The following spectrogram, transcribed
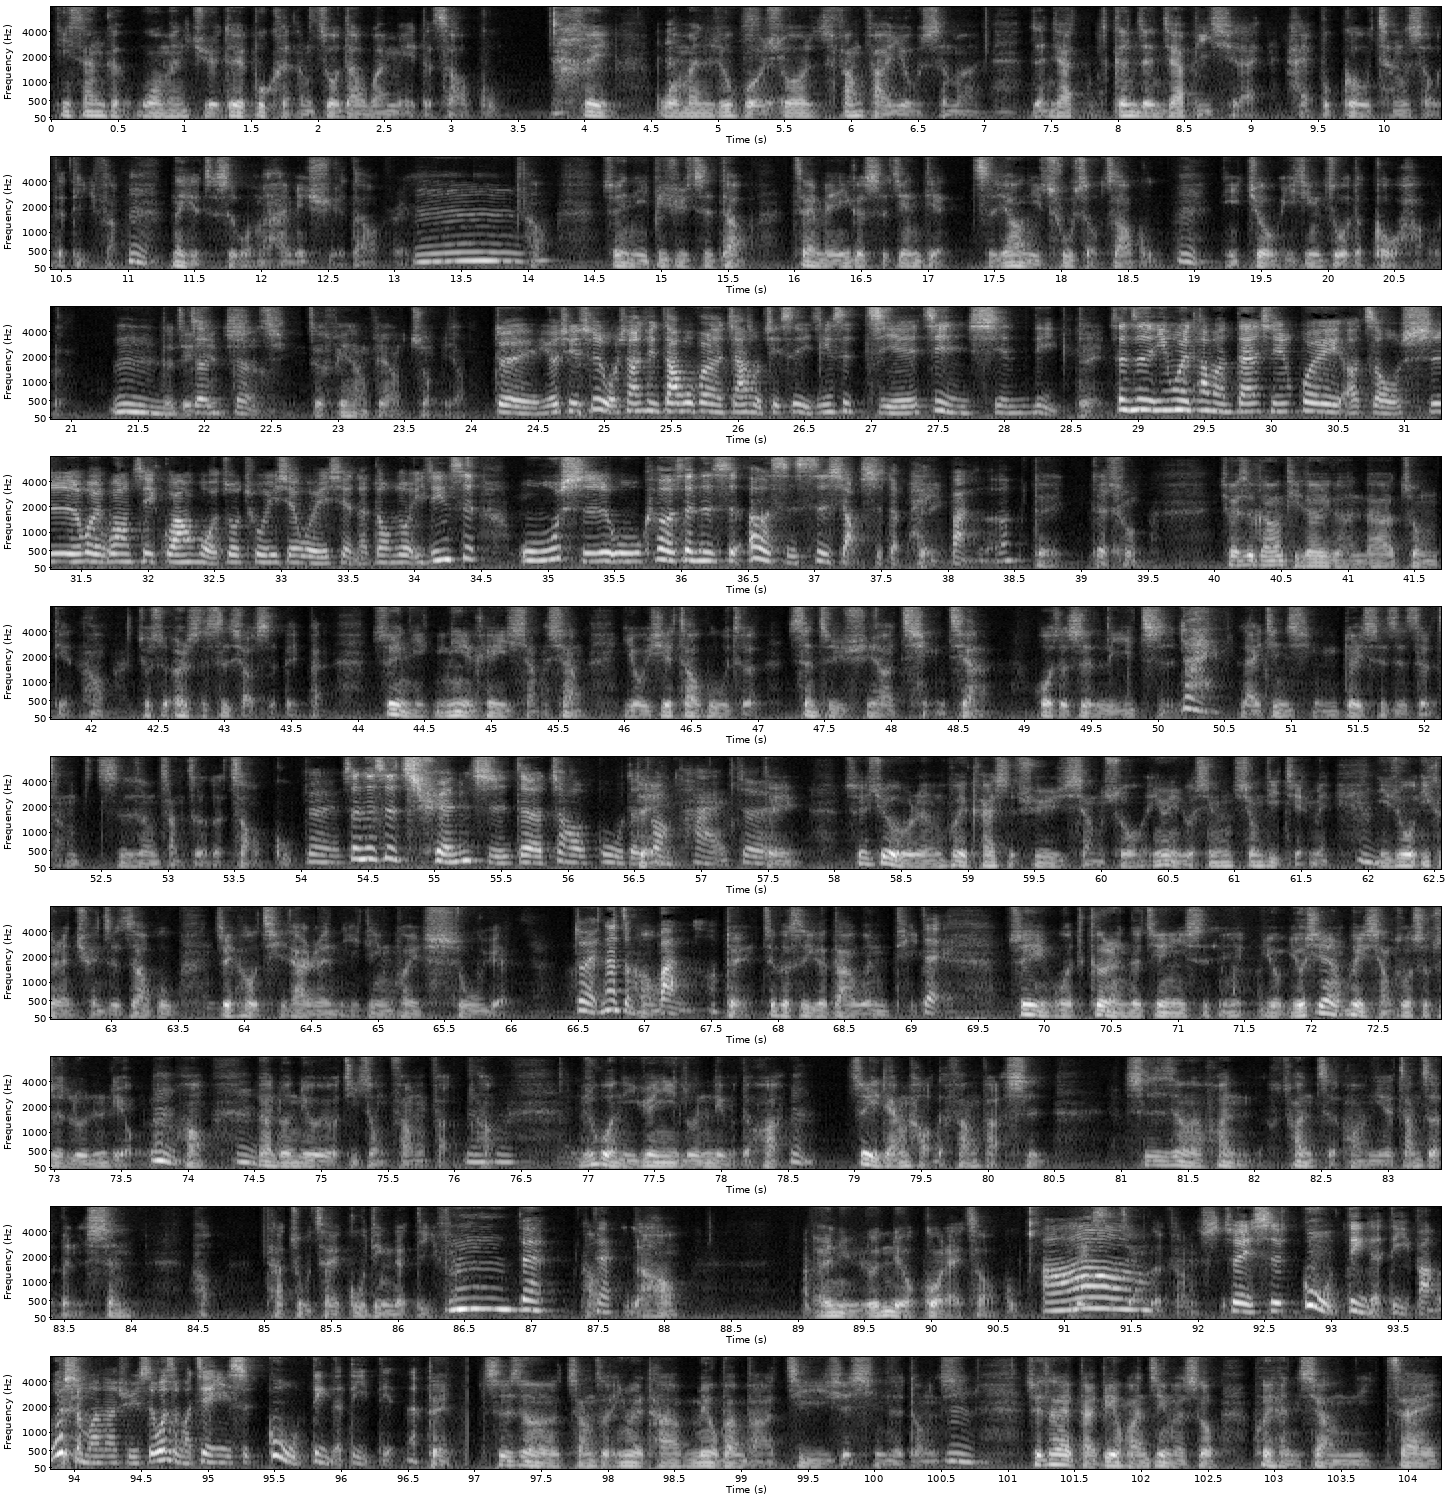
第三个，我们绝对不可能做到完美的照顾，所以我们如果说方法有什么，人家跟人家比起来。还不够成熟的地方，嗯，那也只是我们还没学到而已，嗯，好，所以你必须知道，在每一个时间点，只要你出手照顾，嗯，你就已经做得够好了，嗯，的这件事情，这非常非常重要。对，尤其是我相信大部分的家属其实已经是竭尽心力，对，甚至因为他们担心会呃走失，会忘记关火，做出一些危险的动作，已经是无时无刻，甚至是二十四小时的陪伴了，对。对没错，就是刚刚提到一个很大的重点哈，就是二十四小时陪伴。所以你你也可以想象，有一些照顾者甚至于需要请假或者是离职，对，来进行对失智者长失智症长者的照顾，对，甚至是全职的照顾的状态，对。对，所以就有人会开始去想说，因为有兄兄弟姐妹，嗯，你如果一个人全职照顾，最后其他人一定会疏远。对，那怎么办呢？哦，对，这个是一个大问题。对，所以我个人的建议是，有有些人会想说，是不是轮流？嗯，哈、哦嗯，那轮流有几种方法。好、嗯哦，如果你愿意轮流的话，嗯，最良好的方法是，失智症的患患者哈、哦，你的长者本身，好、哦，他住在固定的地方。嗯，对，好，对，然后。儿女轮流过来照顾，哦，类似这样的方式，所以是固定的地方。为什么呢？徐医师，为什么建议是固定的地点呢？对，是这个长者，因为他没有办法记忆一些新的东西，嗯，所以他在改变环境的时候，会很像你在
